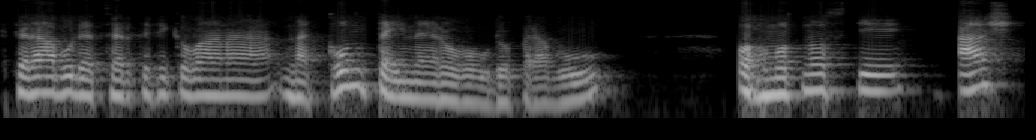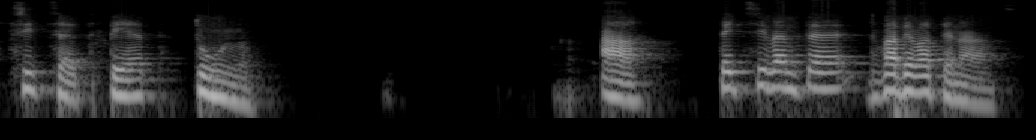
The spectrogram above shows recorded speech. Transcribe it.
která bude certifikována na kontejnerovou dopravu o hmotnosti až 35 tun. A teď si vemte 2019.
